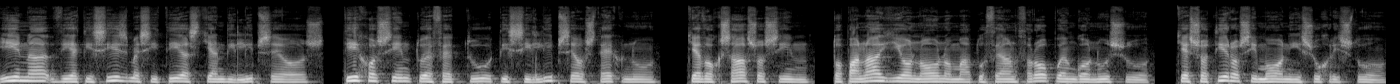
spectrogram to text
ήνα διατησής μεσητείας και αντιλήψεως, τείχωσιν του εφετού της συλλήψεως τέκνου και δοξάσωσιν το Πανάγιον όνομα του Θεανθρώπου εγγονού σου και σωτήρος ημών Ιησού Χριστού,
